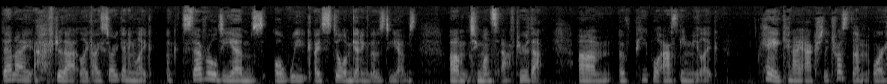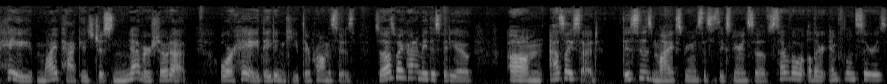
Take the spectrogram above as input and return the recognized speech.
Then I, after that, like, I started getting like a, several DMs a week. I still am getting those DMs um, two months after that um, of people asking me, like, hey, can I actually trust them? Or hey, my package just never showed up. Or hey, they didn't keep their promises. So that's why I kind of made this video. Um, as I said, this is my experience. This is the experience of several other influencers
